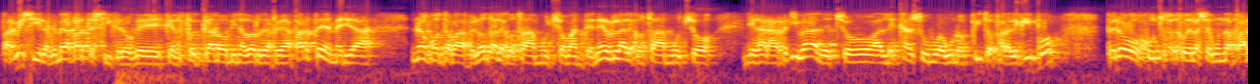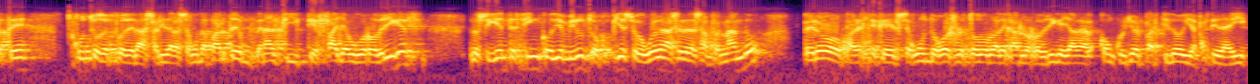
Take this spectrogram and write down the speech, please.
Para mí sí, la primera parte sí, creo que, que, fue claro dominador de la primera parte. El Mérida no encontraba la pelota, le costaba mucho mantenerla, le costaba mucho llegar arriba. De hecho, al descanso hubo algunos pitos para el equipo, pero justo después de la segunda parte, justo después de la salida de la segunda parte, un penalti que falla Hugo Rodríguez. Los siguientes 5 o 10 minutos pienso que vuelven a ser de San Fernando, pero parece que el segundo gol, sobre todo obra de Carlos Rodríguez, ya concluyó el partido y a partir de ahí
